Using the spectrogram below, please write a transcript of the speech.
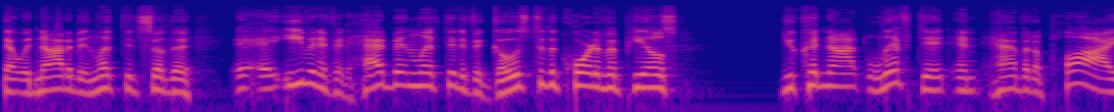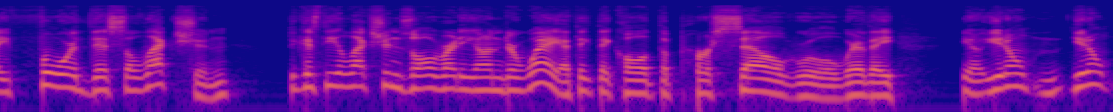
that would not have been lifted so the even if it had been lifted if it goes to the court of appeals you could not lift it and have it apply for this election because the election's already underway. I think they call it the Purcell rule, where they, you know, you don't you don't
